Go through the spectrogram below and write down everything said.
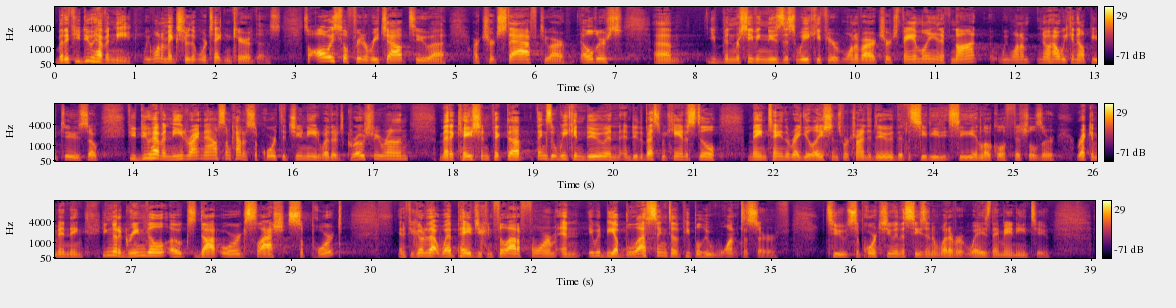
But if you do have a need, we want to make sure that we're taking care of those. So always feel free to reach out to uh, our church staff, to our elders. Um, you've been receiving news this week if you're one of our church family, and if not, we want to know how we can help you too. So if you do have a need right now, some kind of support that you need, whether it's grocery run, medication picked up, things that we can do and, and do the best we can to still maintain the regulations we're trying to do that the CDC and local officials are recommending, you can go to greenvilleoaks.org slash support. And if you go to that webpage, you can fill out a form, and it would be a blessing to the people who want to serve to support you in the season in whatever ways they may need to.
